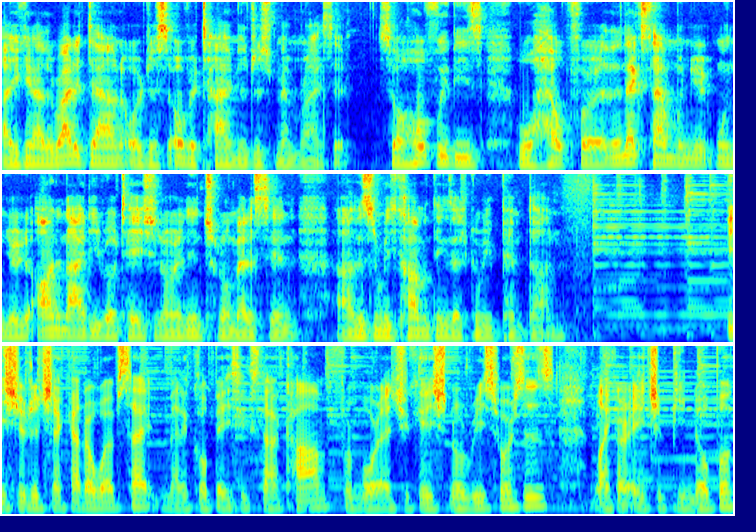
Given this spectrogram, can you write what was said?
uh, you can either write it down or just over time you'll just memorize it. So hopefully these will help for the next time when you're when you're on an ID rotation or an internal medicine. Uh, these are gonna be common things that are gonna be pimped on. Be sure to check out our website, medicalbasics.com, for more educational resources like our H&P notebook.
